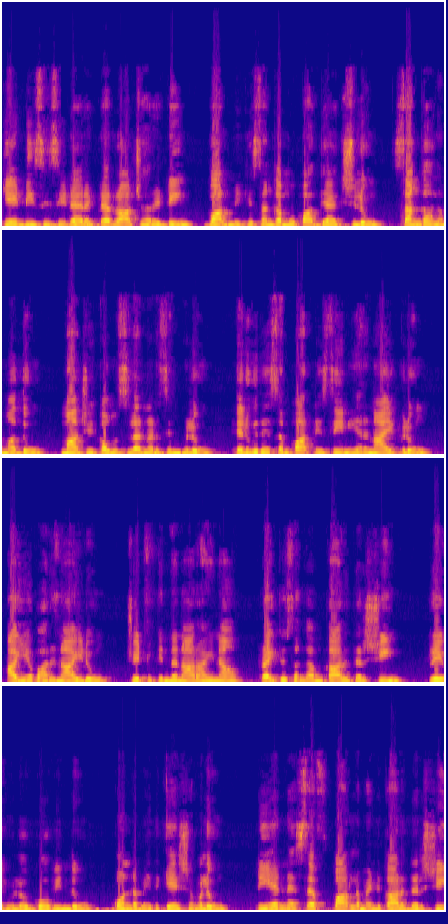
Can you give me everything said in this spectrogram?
కేడీసీసీ డైరెక్టర్ రాజారెడ్డి వాల్మీకి సంఘం ఉపాధ్యక్షులు సంఘాల మధు మాజీ councillor Narasimhulu Telugu Desam party senior నాయకులు అయ్యవారి నాయుడు చెట్టు కింద నారాయణ రైతు సంఘం కార్యదర్శి రేవులో గోవిందు కొండమీది కేశవులు టిఎన్ఎస్ఎఫ్ పార్లమెంట్ కార్యదర్శి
